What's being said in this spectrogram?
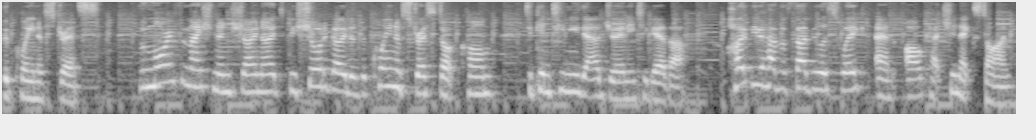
The Queen of Stress. For more information and show notes, be sure to go to thequeenofstress.com to continue our journey together. Hope you have a fabulous week, and I'll catch you next time.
